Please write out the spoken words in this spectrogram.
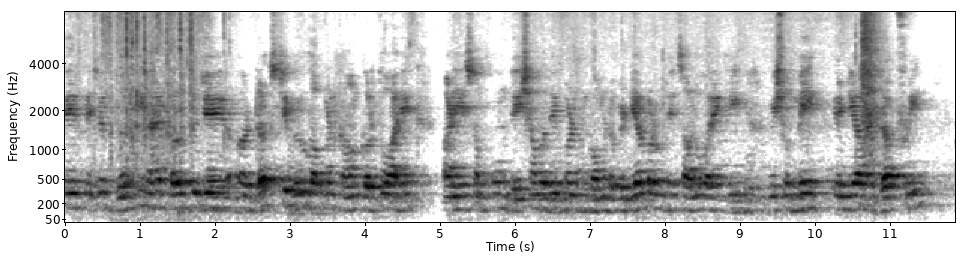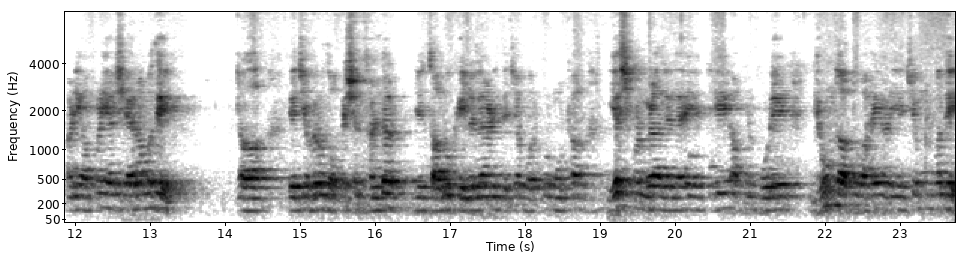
ते त्याच्यात दोन तीन आहेत. परंतु जे ड्रग्सचे विरुद्ध आपण काम करतो आहे आणि संपूर्ण देशामध्ये पण गव्हर्नमेंट ऑफ इंडियाकडून हे चालू आहे की we should make India drug free. आणि आपण या शहरामध्ये अ, याच्या ऑपरेशन थंडर जे चालू केलेलं आहे आणि त्याच्या भरपूर मोठा यश पण मिळालेलं आहे. हे आपण पुढे घेऊन जातो आहे आणि याच्यामध्ये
